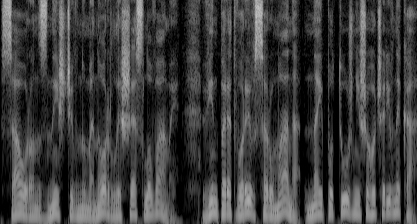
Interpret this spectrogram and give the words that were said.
Саурон знищив Нуменор лише словами. Він перетворив Сарумана найпотужнішого чарівника.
